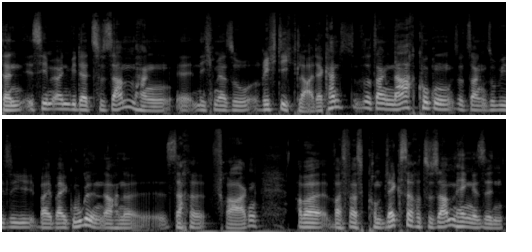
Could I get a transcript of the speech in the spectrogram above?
dann ist ihm irgendwie der Zusammenhang äh, nicht mehr so richtig klar. Der kann sozusagen nachgucken, sozusagen so wie Sie bei, bei Google nach einer Sache fragen. Aber was, was komplexere Zusammenhänge sind,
